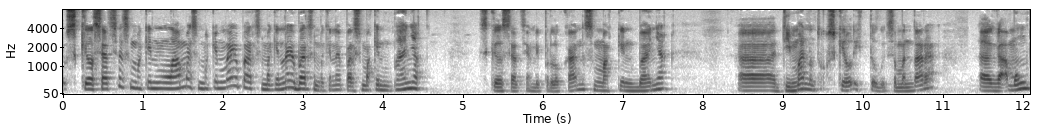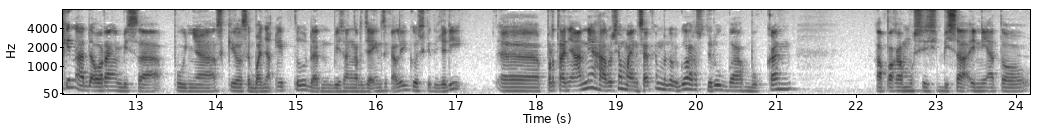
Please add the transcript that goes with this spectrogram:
skill setnya semakin lama semakin lebar semakin lebar semakin lebar. Semakin banyak skill set yang diperlukan semakin banyak uh, demand untuk skill itu. Sementara nggak uh, mungkin ada orang yang bisa punya skill sebanyak itu dan bisa ngerjain sekaligus gitu jadi uh, pertanyaannya harusnya mindsetnya menurut gue harus dirubah bukan apakah musisi bisa ini atau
